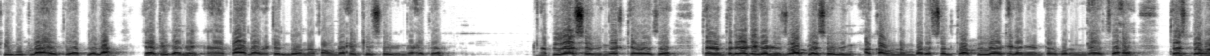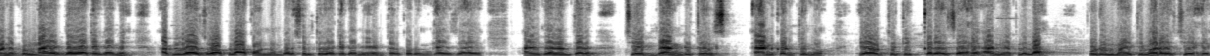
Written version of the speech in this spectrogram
की कुठलं आहे ते आपल्याला या ठिकाणी पाहायला भेटेल. लोन अकाउंट आहे की सेव्हिंग आहे तर. आपल्याला सेव्हिंगच ठेवायचं आहे. त्यानंतर या ठिकाणी जो आपला सेव्हिंग अकाउंट नंबर असेल तो आपल्याला या ठिकाणी एंटर करून घ्यायचा आहे. त्याचप्रमाणे पुन्हा एकदा या ठिकाणी आपल्याला जो आपला अकाउंट नंबर असेल तो या ठिकाणी एंटर करून घ्यायचा आहे. आणि त्यानंतर check bank details and continue यावरती टिक करायचं आहे आणि आपल्याला पुढील माहिती भरायची आहे.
